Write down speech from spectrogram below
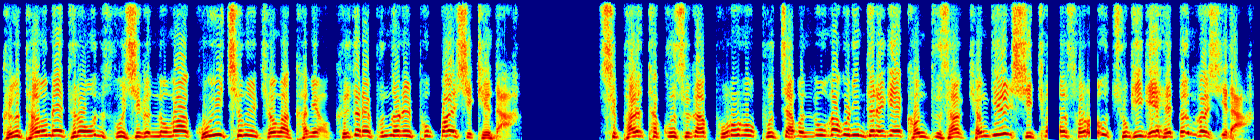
그 다음에 들어온 소식은 로마 고위층을 경악하며 그들의 분노를 폭발시킨다. 스파르타쿠스가 포로로 붙잡은 로마 군인들에게 검투사 경기를 시켜 서로 죽이게 했던 것이다.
